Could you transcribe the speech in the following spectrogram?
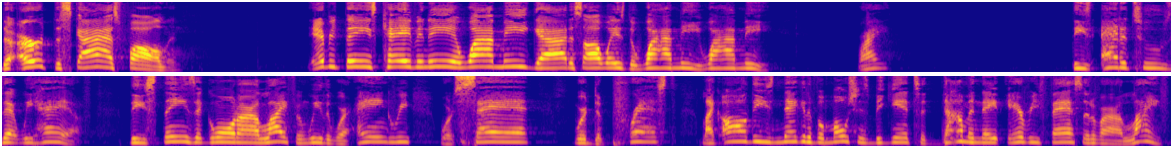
The earth, the sky is falling. Everything's caving in. Why me, God? It's always the why me, why me, right? These attitudes that we have, these things that go on in our life, and we either we're angry, we're sad, we're depressed, like all these negative emotions begin to dominate every facet of our life.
